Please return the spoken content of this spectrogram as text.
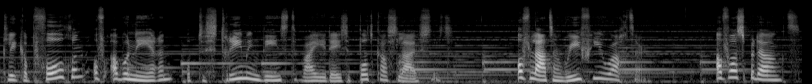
Klik op volgen of abonneren op de streamingdienst waar je deze podcast luistert. Of laat een review achter. Alvast bedankt!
